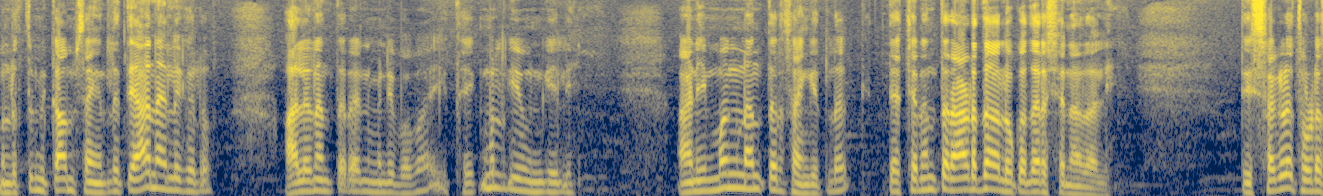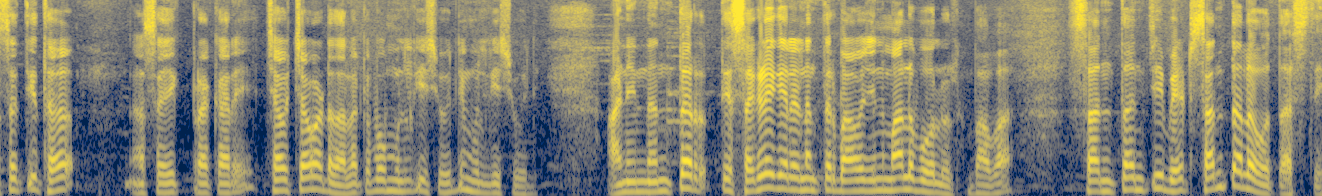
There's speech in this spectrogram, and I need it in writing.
म्हणलं तुम्ही काम सांगितलं ते आणायला गेलो. आल्यानंतर आणि म्हणे बाबा इथं एक मुलगी येऊन गेली. आणि मग नंतर सांगितलं त्याच्यानंतर आठ दहा लोक दर्शनाला आले. ते सगळं थोडंसं तिथं असं एक प्रकारे चवचवाट झाला की बाबा मुलगी शिवली मुलगी शिवली आणि नंतर ते सगळे गेल्यानंतर बाबाजीने मला बोलवलं बाबा संतांची भेट संताला होत असते.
